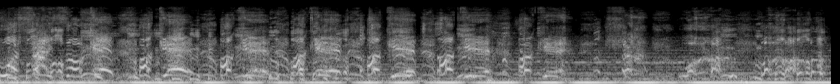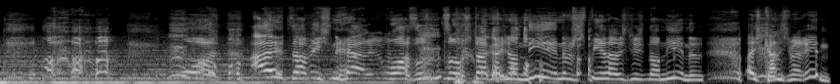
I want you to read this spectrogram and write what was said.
Oh, Scheiße! Okay! Okay! Okay! Okay! Okay! Okay! Okay! Boah, Alter, hab ich ein Herz. Boah, so, so stark habe ich noch nie in einem Spiel, habe ich mich noch nie in einem. Ich kann nicht mehr reden.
